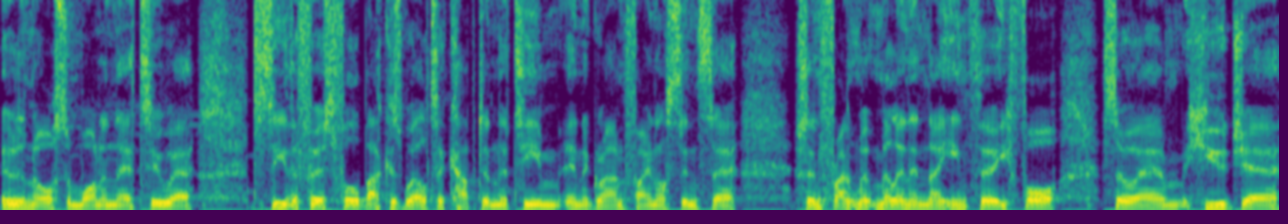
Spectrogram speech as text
it was an awesome one in there to uh, to see the first fullback as well to captain the team in a grand final since uh, since Frank McMillan in 1934. So um, huge. Uh,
